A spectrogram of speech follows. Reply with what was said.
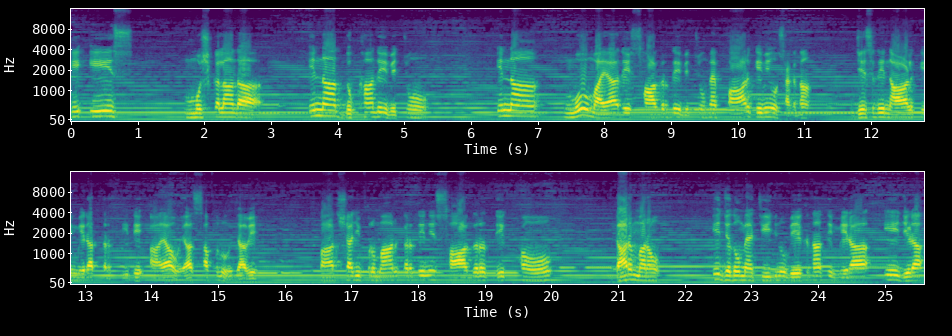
ਕਿ ਇਸ ਮੁਸ਼ਕਲਾਂ ਦਾ ਇਹਨਾਂ ਦੁੱਖਾਂ ਦੇ ਵਿੱਚੋਂ ਇਹਨਾਂ ਮੋਹ ਮਾਇਆ ਦੇ ਸਾਗਰ ਦੇ ਵਿੱਚੋਂ ਮੈਂ ਪਾਰ ਕਿਵੇਂ ਹੋ ਸਕਦਾ? ਜਿਸ ਦੇ ਨਾਲ ਕਿ ਮੇਰਾ ਧਰਤੀ ਤੇ ਆਇਆ ਹੋਇਆ ਸਫਲ ਹੋ ਜਾਵੇ। ਪਾਤਸ਼ਾਹ ਜੀ ਫਰਮਾਨ ਕਰਦੇ ਨੇ, ਸਾਗਰ ਦੇਖੋ, ਡਰ ਮਰੋ। ਇਹ ਜਦੋਂ ਮੈਂ ਚੀਜ਼ ਨੂੰ ਵੇਖਦਾ ਤੇ ਮੇਰਾ ਇਹ ਜਿਹੜਾ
